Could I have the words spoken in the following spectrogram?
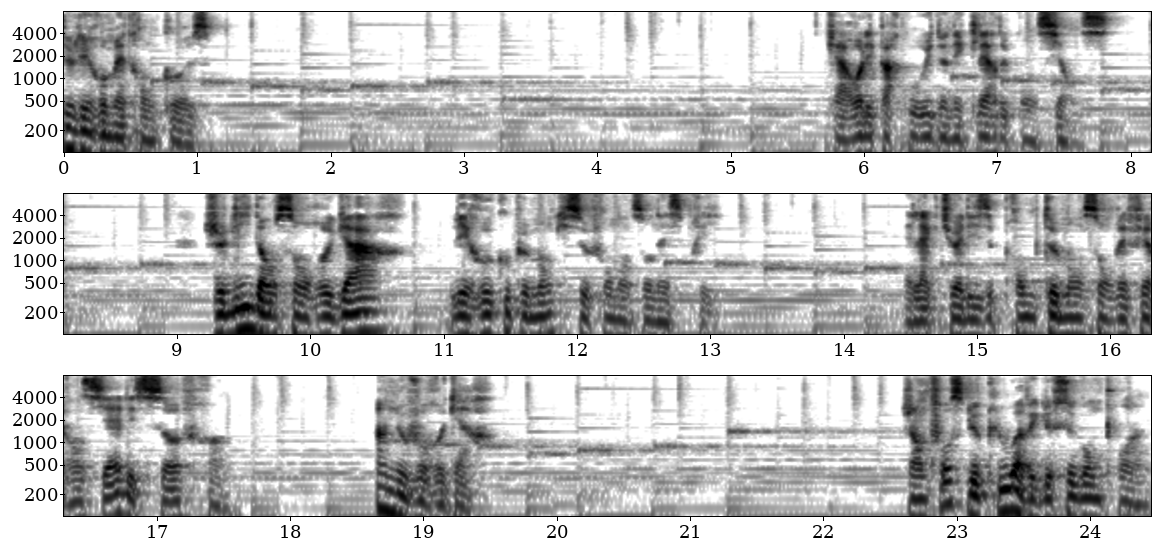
de les remettre en cause. Carole est parcourue d'un éclair de conscience. Je lis dans son regard les recoupements qui se font dans son esprit. Elle actualise promptement son référentiel et s'offre un nouveau regard. J'enfonce le clou avec le second point,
